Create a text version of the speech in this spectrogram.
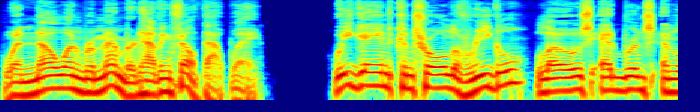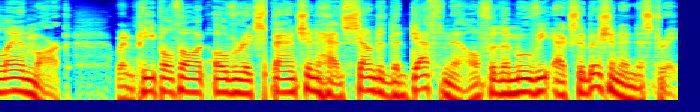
when no one remembered having felt that way. We gained control of Regal, Loews, Edwards, and Landmark when people thought overexpansion had sounded the death knell for the movie exhibition industry.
